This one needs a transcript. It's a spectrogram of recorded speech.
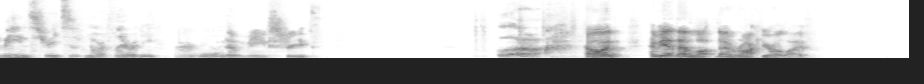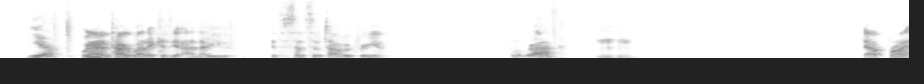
Mean streets of North Liberty aren't really. The mean streets. Ugh. How long have you had that lo- that rock your whole life? Yeah. We're not gonna talk about it because I know you. It's a sensitive topic for you. The Rock? Mm-hmm. Out front,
